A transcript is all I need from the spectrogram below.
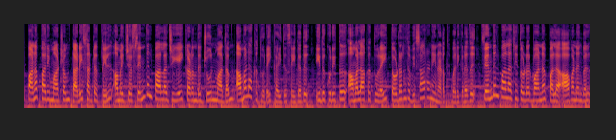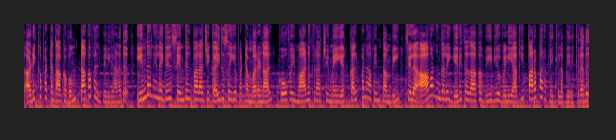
பண பரிமாற்றம் தடை சட்டத்தில் அமைச்சர் செந்தில் பாலாஜியை கடந்த ஜூன் மாதம் அமலாக்கத்துறை கைது செய்தது. இதுகுறித்து அமலாக்கத்துறை தொடர்ந்து விசாரணை நடத்தி வருகிறது. செந்தில் பாலாஜி தொடர்பான பல ஆவணங்கள் அழிக்கப்பட்டதாகவும் தகவல் வெளியானது. இந்த நிலையில் செந்தில் பாலாஜி கைது செய்யப்பட்ட மறுநாள் கோவை மாநகராட்சி மேயர் கல்பனாவின் தம்பி சில ஆவணங்களை எரித்ததாக வீடியோ வெளியாகி பரபரப்பை கிளப்பியிருக்கிறது.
